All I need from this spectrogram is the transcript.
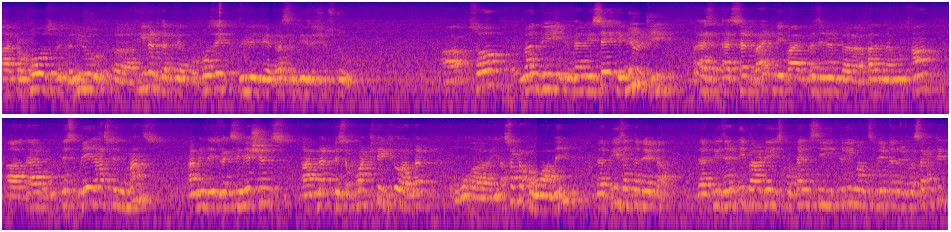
I proposed with the new uh, event that we are proposing. We will be addressing these issues too. Uh, so when we when we say immunity, as, as said rightly by President uh, Khalid Mahmood Khan, uh, that this may last in months. I mean, these vaccinations are not disappointing you, are not uh, a sort of a warning that these are the data. That these antibodies potency three months later it was 70%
